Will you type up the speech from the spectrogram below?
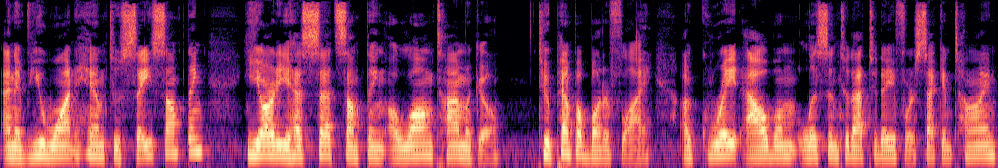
and if you want him to say something, he already has said something a long time ago. To Pimp a Butterfly, a great album. Listen to that today for a second time.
